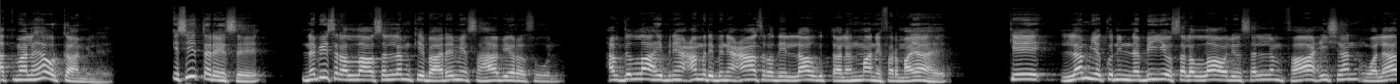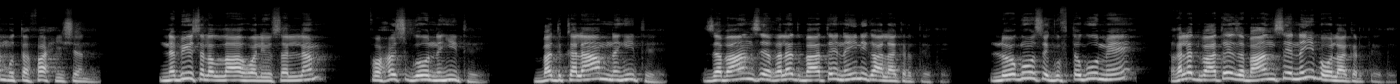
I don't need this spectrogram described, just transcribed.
अकमल है और कामिल है। इसी तरह से नबी सल्लल्लाहु अलैहि वसल्लम के बारे में सहाब रसूल अब्दुल्ला इबन अमर इबन आस रदील्ला ने फरमाया है कि लम यकुन नबी सल्लल्लाहु अलैहि वसल्लम फ़ाहिशन वला मुतफ़ाहिशन। नबी सल्लल्लाहु अलैहि वसल्लम फहश गो नहीं थे, बदकलाम नहीं थे, ज़बान से गलत बातें नहीं निकाला करते थे, लोगों से गुफ्तगु में गलत बातें ज़बान से नहीं बोला करते थे।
